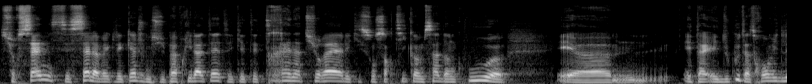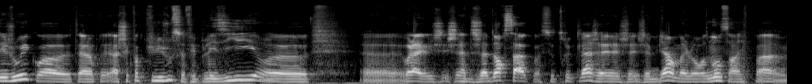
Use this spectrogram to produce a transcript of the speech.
sur scène, c'est celles avec lesquelles je me suis pas pris la tête et qui étaient très naturelles et qui sont sorties comme ça d'un coup. Euh, et, et, et, du coup, tu as trop envie de les jouer, quoi. As à chaque fois que tu les joues, ça fait plaisir. Mm. Euh, voilà, j'adore ça, quoi. Ce truc-là, j'aime bien. Malheureusement, ça arrive pas, euh,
